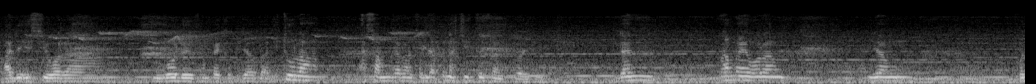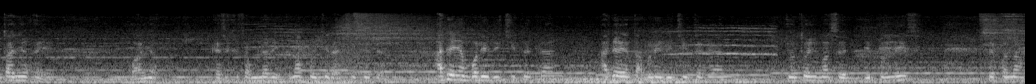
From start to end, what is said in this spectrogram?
Ada isi orang menggoda sampai ke pejabat. Itulah asam garam saya tidak pernah ceritakan kepada itu. Dan ramai orang yang bertanya, eh, banyak kisah-kisah menarik, kenapa tidak ceritakan? Ada yang boleh diceritakan, ada yang tak boleh diceritakan. Contohnya masa di Perlis, saya pernah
